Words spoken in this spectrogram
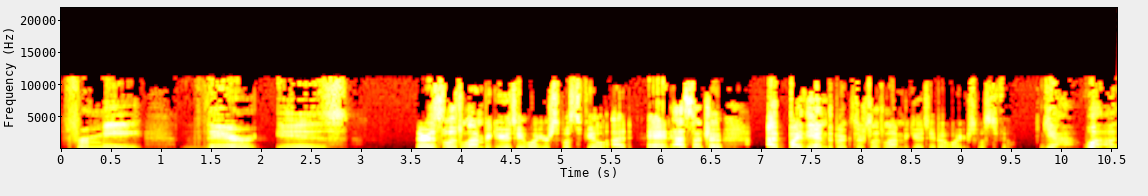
for me, there is there is little ambiguity what you're supposed to feel at, and that's not true. Uh, by the end of the book, there's little ambiguity about what you're supposed to feel. Yeah. Well, uh,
